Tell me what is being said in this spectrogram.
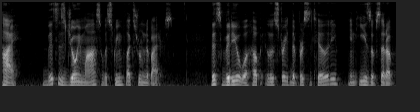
Hi, this is Joey Moss with ScreenFlex Room Dividers. This video will help illustrate the versatility and ease of setup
